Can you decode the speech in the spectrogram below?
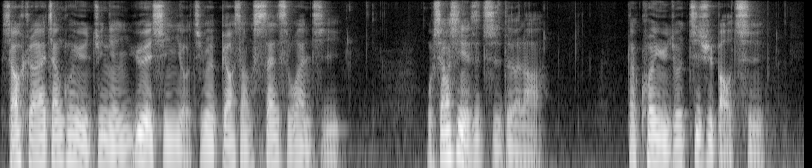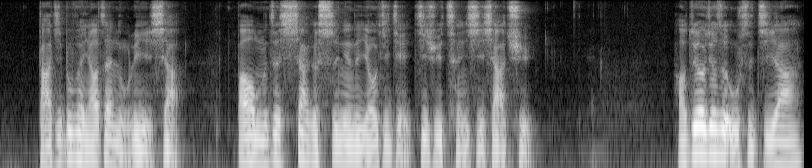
小可爱姜昆宇今年月薪有机会飙上三十万级，我相信也是值得啦。那昆宇就继续保持打击部分，也要再努力一下，把我们这下个十年的游击姐继续承袭下去。好，最后就是五十级啦，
